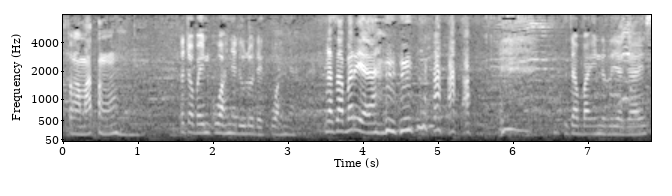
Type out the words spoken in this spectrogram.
setengah mateng. Kita cobain kuahnya dulu deh kuahnya. Nggak sabar ya. Kita cobain dulu ya guys.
